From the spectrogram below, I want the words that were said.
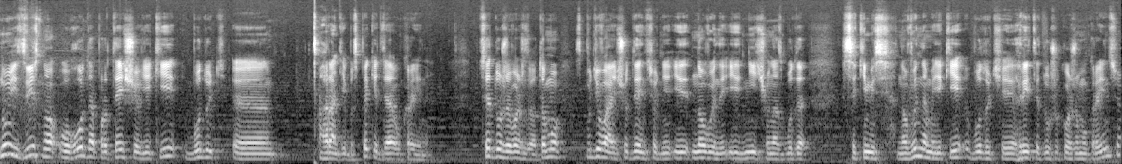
Ну і звісно, угода про те, що які будуть е, гарантії безпеки для України. Це дуже важливо. Тому сподіваюся, що день сьогодні і новини, і ніч у нас буде з якимись новинами, які будуть е, гріти душу кожному українцю,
